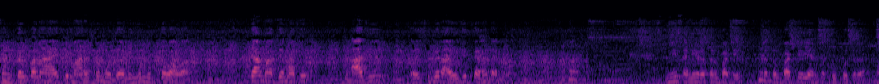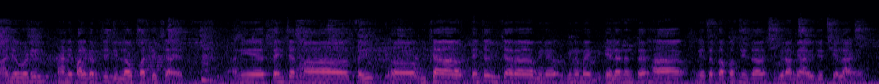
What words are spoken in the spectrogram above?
संकल्पना आहे की महाराष्ट्र मोठ्या बिंदू मुक्त व्हावा. त्या माध्यमातून आज ही शिबिर आयोजित करण्यात आली आहे. मी सनी रतन पाटील. रतन पाटील यांचा सुपुत्र. माझे वडील ठाणे पालघरचे जिल्हा उपाध्यक्ष आहेत. आणि त्यांच्याच मा- संयुक्त विचार त्यांच्याच विचार विन- विनिमय केल्यानंतर हा नेत्र तपासणीचा शिबिर आम्ही आयोजित केला आहे.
